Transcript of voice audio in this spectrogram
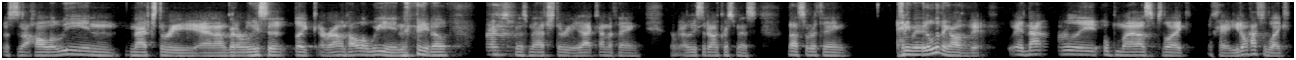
this is a Halloween match three, and I'm gonna release it like around Halloween. You know. Christmas match three, that kind of thing, or at least around Christmas, that sort of thing and he made a living off of it. And that really opened my eyes to like, okay, you don't have to like,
